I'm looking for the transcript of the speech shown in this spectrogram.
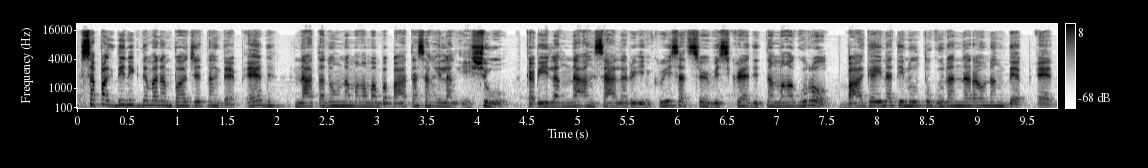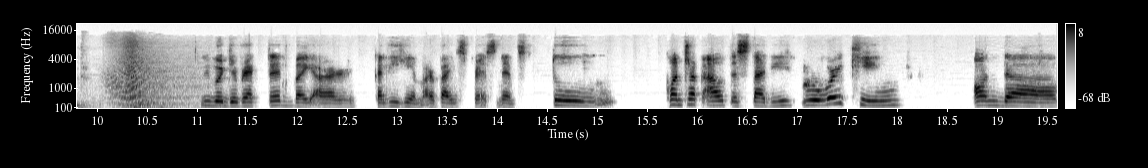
Sa pagdinig naman ng budget ng DepEd, natanong ng mga mababatas ang ilang issue. Kabilang na ang salary increase at service credit ng mga guro, bagay na tinutugunan na raw ng DepEd. we were directed by our kalihim, our vice presidents, to contract out a study. We're working on the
